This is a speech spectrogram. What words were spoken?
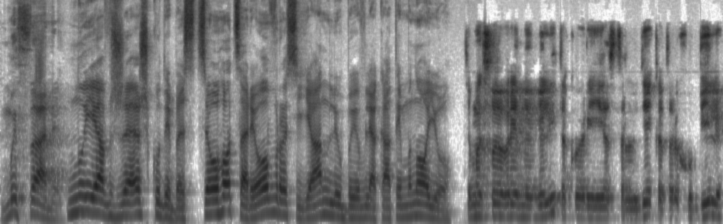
мы сами. Ну я вже ж куди без цього царьов росіян любив лякати мною. Мы в свое время ввели такой реестр людей, которых убили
